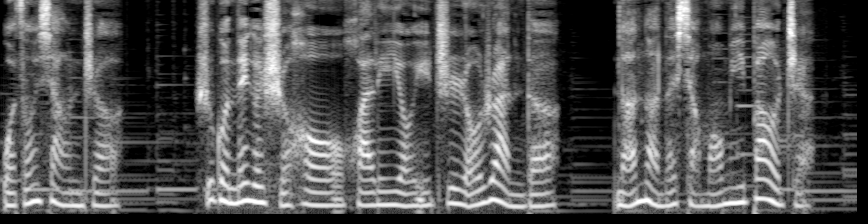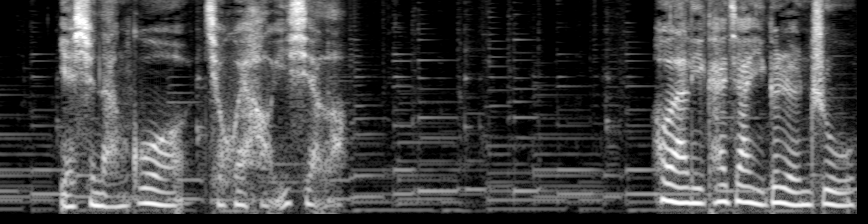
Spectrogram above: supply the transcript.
我总想着，如果那个时候怀里有一只柔软的、暖暖的小猫咪抱着，也许难过就会好一些了。后来离开家一个人住，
